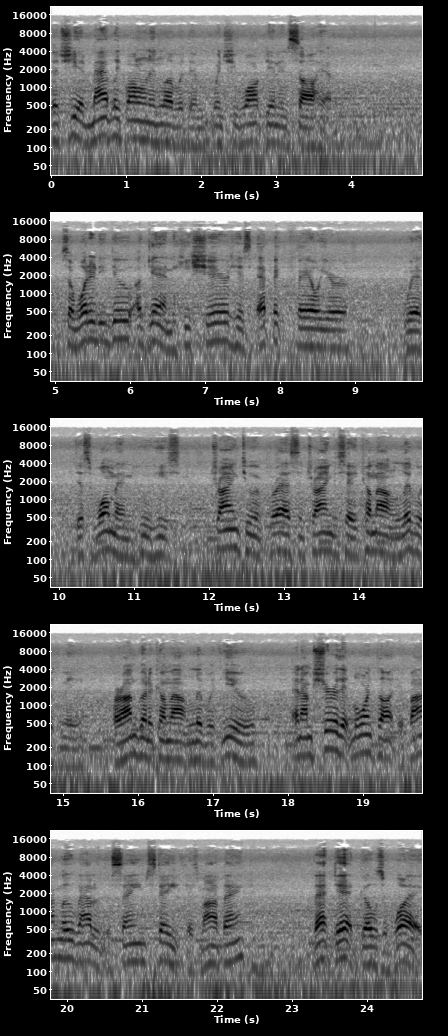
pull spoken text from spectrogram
that she had madly fallen in love with him when she walked in and saw him. So, what did he do? Again, he shared his epic failure with this woman who he's trying to impress and trying to say, Come out and live with me, or I'm going to come out and live with you. And I'm sure that Lorne thought, if I move out of the same state as my bank, that debt goes away.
